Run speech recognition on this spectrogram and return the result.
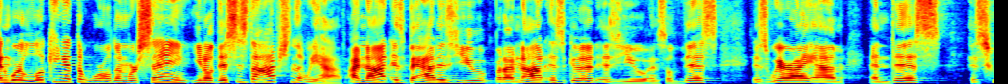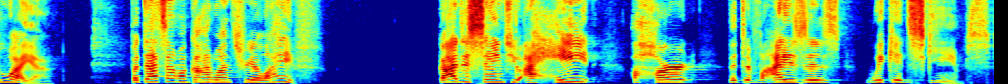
And we're looking at the world and we're saying, you know, this is the option that we have. I'm not as bad as you, but I'm not as good as you. And so this is where I am, and this is who I am. But that's not what God wants for your life. God is saying to you, I hate a heart that devises wicked schemes.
